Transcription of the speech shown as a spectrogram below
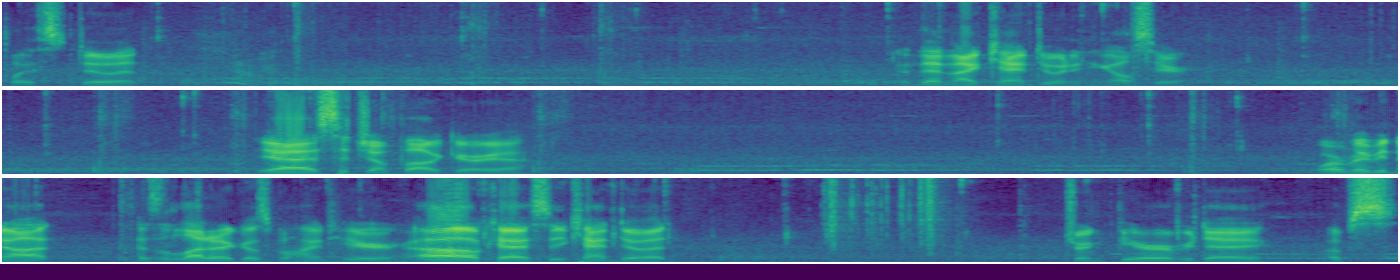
place to do it. And then I can't do anything else here. Yeah, it's the jump bog area. Or maybe not. There's a ladder that goes behind here. Oh, okay, so you can't do it. Drink beer every day. Oops,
